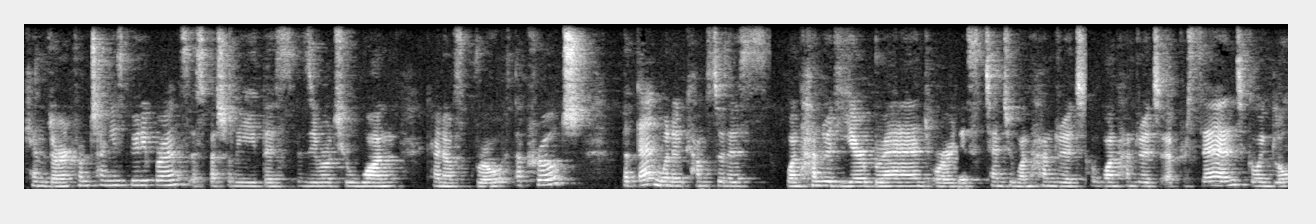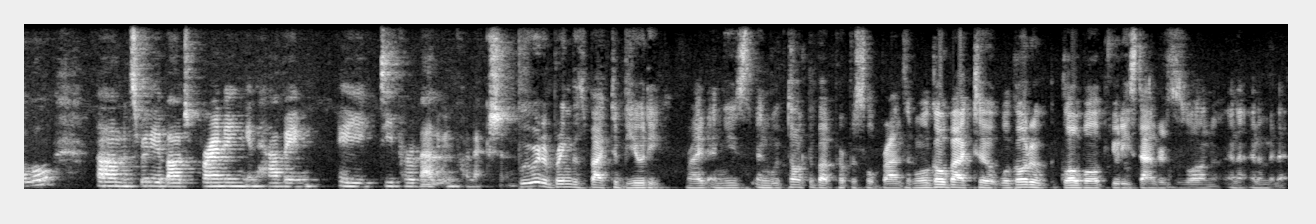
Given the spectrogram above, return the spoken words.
can learn from Chinese beauty brands, especially this zero to one kind of growth approach. But then when it comes to this 100 year brand or this 10 to 100, 100% going global, um, it's really about branding and having a deeper value and connection. If we were to bring this back to beauty, right? And use and we've talked about purposeful brands, and we'll go back to we'll go to global beauty standards as well in a, in a, in a minute.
